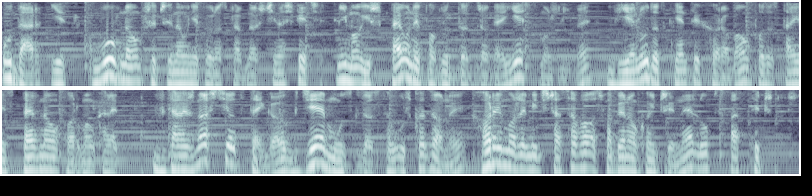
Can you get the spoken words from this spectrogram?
Udar jest główną przyczyną niepełnosprawności na świecie. Mimo iż pełny powrót do zdrowia jest możliwy, wielu dotkniętych chorobą pozostaje z pewną formą kalectwa. W zależności od tego, gdzie mózg został uszkodzony, chory może mieć czasowo osłabioną kończynę lub spastyczność.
